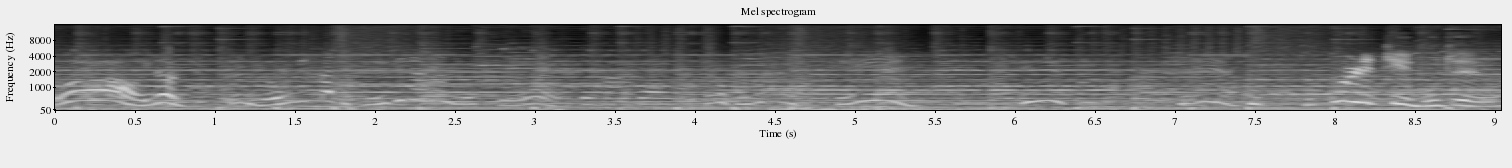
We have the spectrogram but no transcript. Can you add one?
우와 이런 이런 연기까지 되게 잘 만들었어요. 맞아요. 이거 그것도 제일 제일 제일 고, 고퀄리티 모드예요.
